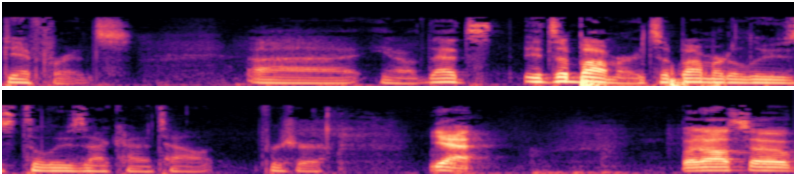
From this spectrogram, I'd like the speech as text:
difference. Uh, you know, that's it's a bummer. It's a bummer to lose to lose that kind of talent for sure. yeah. But also,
